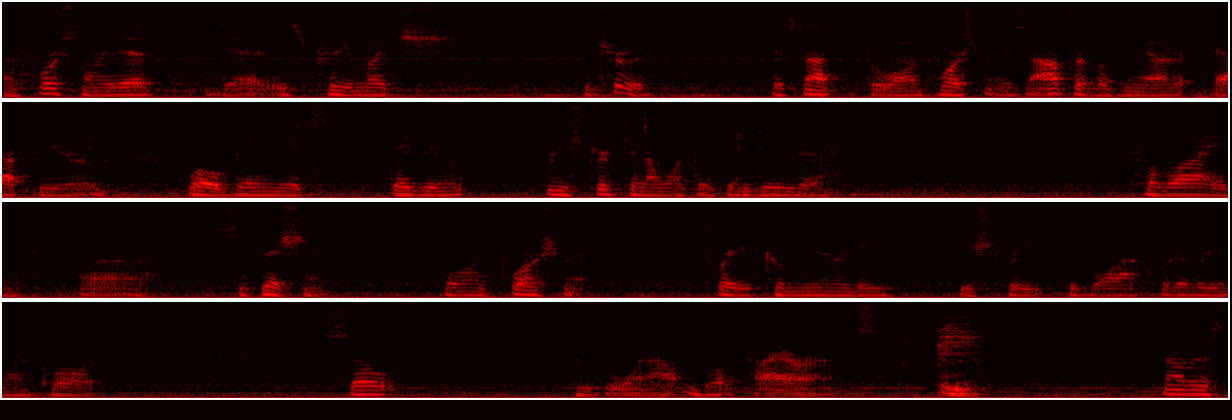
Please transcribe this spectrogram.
unfortunately, that that is pretty much the truth. It's not that the law enforcement is out there looking out after your well-being. It's they've been restricted on what they can do to provide uh, sufficient law enforcement for your community, your street, your block, whatever you want to call it. So people went out and bought firearms. now there's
